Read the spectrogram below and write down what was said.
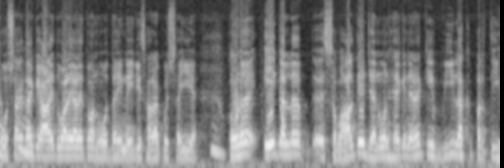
ਹੋ ਸਕਦਾ ਹੈ ਕਿ ਆਲੇ ਦੁਆਲੇ ਵਾਲੇ ਤੁਹਾਨੂੰ ਉਦਾਂ ਹੀ ਨਹੀਂ ਜੀ ਸਾਰਾ ਕੁਝ ਸਹੀ ਹੈ। ਹੁਣ ਇਹ ਗੱਲ ਸਵਾਲ ਤੇ ਜੈਨੂਅਨ ਹੈਗੇ ਨੇ ਕਿ 20 ਲੱਖ ਭਰਤੀ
